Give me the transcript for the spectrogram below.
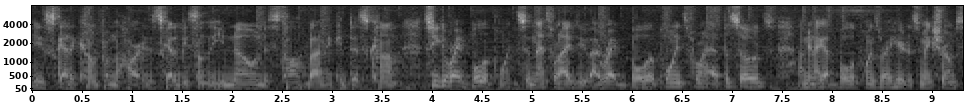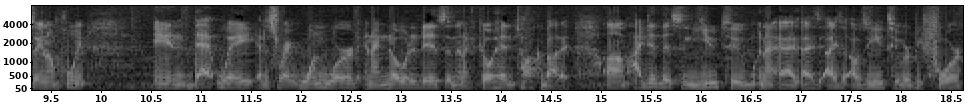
It's got to come from the heart. It's got to be something that you know and just talk about, and it can just come. So you can write bullet points, and that's what I do. I write bullet points for my episodes. I mean, I got bullet points right here just to make sure I'm staying on point. And that way, I just write one word, and I know what it is, and then I can go ahead and talk about it. Um, I did this in YouTube when I, I, I, I was a YouTuber before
